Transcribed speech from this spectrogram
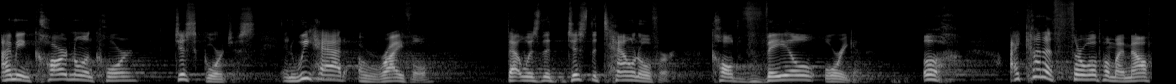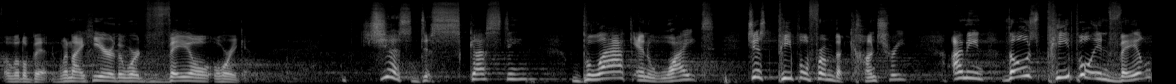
I mean, cardinal and corn, just gorgeous. And we had a rival that was the, just the town over called Vale, Oregon. Ugh, I kind of throw up on my mouth a little bit when I hear the word Vale, Oregon. Just disgusting, black and white, just people from the country. I mean, those people in Vale,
